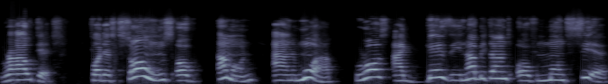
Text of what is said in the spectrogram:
routed. For the sons of Ammon and Moab rose against the inhabitants of Mount Seir,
